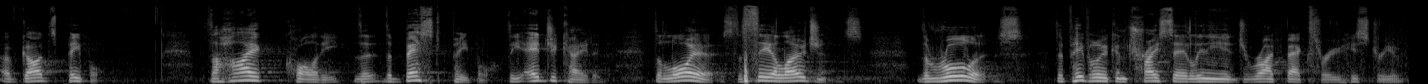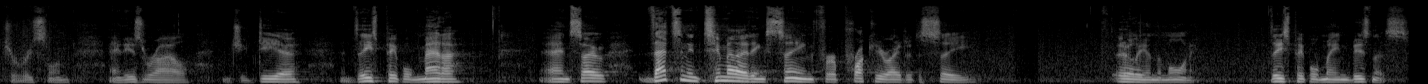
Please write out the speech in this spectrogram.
of God's people. The high quality, the, the best people, the educated, the lawyers, the theologians, the rulers, the people who can trace their lineage right back through history of Jerusalem and Israel and Judea. And these people matter. And so that's an intimidating scene for a procurator to see early in the morning. These people mean business.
